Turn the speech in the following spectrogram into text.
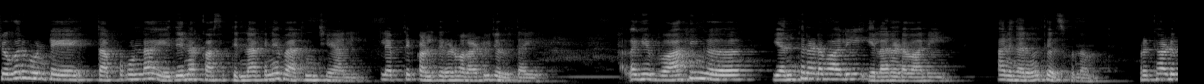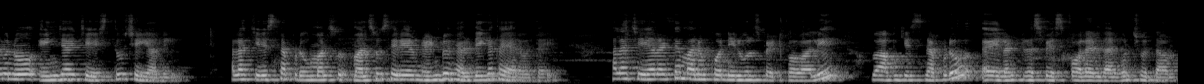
షుగర్ ఉంటే తప్పకుండా ఏదైనా కాస్త తిన్నాకనే వాకింగ్ చేయాలి. లేకపోతే కళ్ళు తిరగడం అలాంటివి జరుగుతాయి. అలాగే వాకింగ్ ఎంత నడవాలి ఎలా నడవాలి అనే దాని గురించి తెలుసుకుందాం. ప్రతి అడుగును ఎంజాయ్ చేస్తూ చేయాలి. అలా చేసినప్పుడు మనసు మనసు శరీరం రెండు హెల్తీగా తయారవుతాయి. అలా చేయాలంటే మనం కొన్ని రూల్స్ పెట్టుకోవాలి. వాకింగ్ చేసినప్పుడు ఎలాంటి డ్రెస్ వేసుకోవాలి అనే దాని గురించి చూద్దాం.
